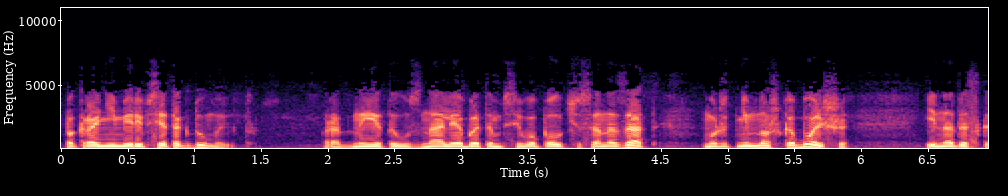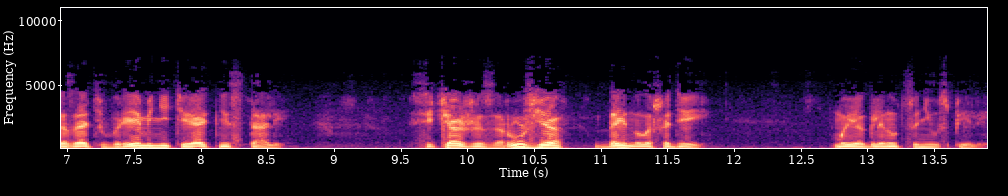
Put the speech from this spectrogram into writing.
По крайней мере, все так думают. Родные-то узнали об этом всего полчаса назад, может, немножко больше, и, надо сказать, времени терять не стали. Сейчас же за ружья, да и на лошадей. Мы оглянуться не успели.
